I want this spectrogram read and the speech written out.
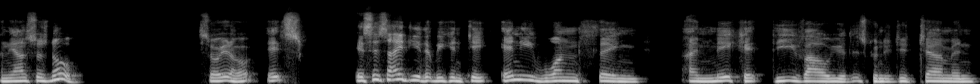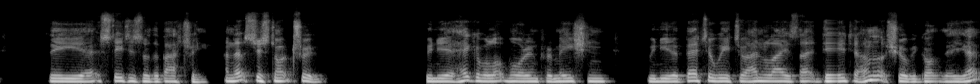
And the answer is no. So, you know, it's it's this idea that we can take any one thing and make it the value that's going to determine the uh, status of the battery. And that's just not true. We need a heck of a lot more information. We need a better way to analyze that data. I'm not sure we got there yet.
